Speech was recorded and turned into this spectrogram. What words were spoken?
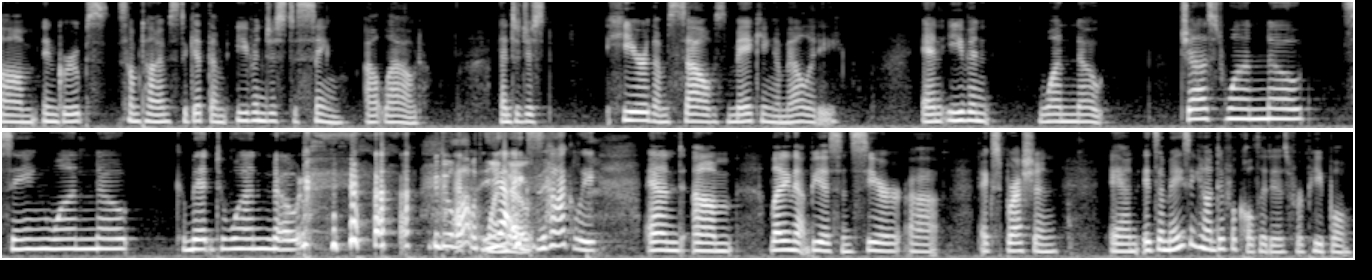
um, in groups sometimes to get them even just to sing out loud and to just hear themselves making a melody and even one note. Just one note, sing one note, commit to one note. You can do a lot with one yeah, note. exactly. And um, letting that be a sincere uh, expression. And it's amazing how difficult it is for people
